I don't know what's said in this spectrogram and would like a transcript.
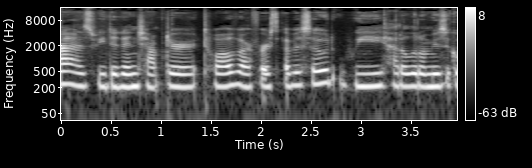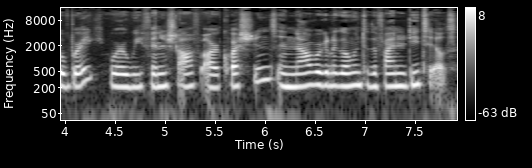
As we did in chapter 12, our first episode, we had a little musical break where we finished off our questions, and now we're going to go into the finer details.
